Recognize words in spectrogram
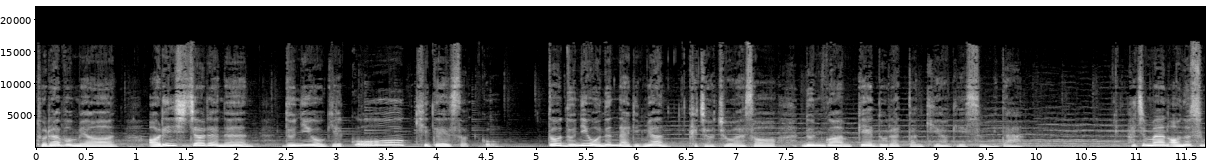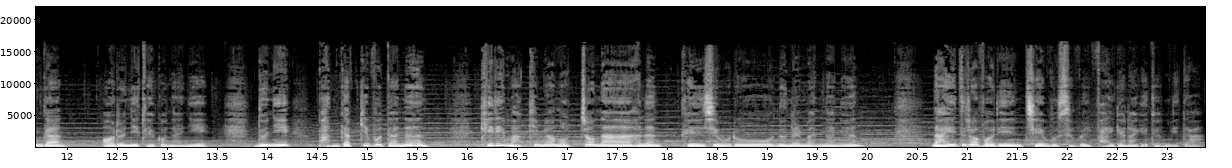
돌아보면 어린 시절에는 눈이 오길 꼭 기대했었고, 또 눈이 오는 날이면 그저 좋아서 눈과 함께 놀았던 기억이 있습니다. 하지만 어느 순간 어른이 되고 나니 눈이 반갑기보다는 길이 막히면 어쩌나 하는 근심으로 눈을 만나는 나이 들어버린 제 모습을 발견하게 됩니다.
